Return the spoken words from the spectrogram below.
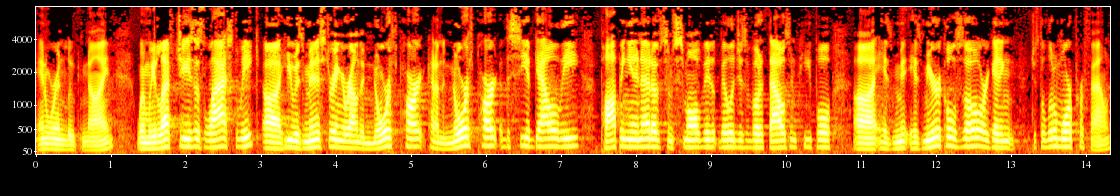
and we're in Luke 9. When we left Jesus last week, uh, he was ministering around the north part, kind of the north part of the Sea of Galilee, popping in and out of some small villages of about a thousand people. Uh, his, his miracles, though, are getting just a little more profound.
